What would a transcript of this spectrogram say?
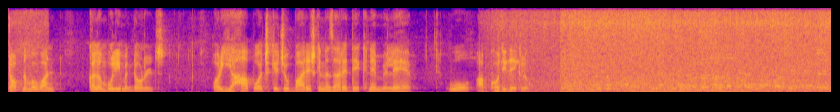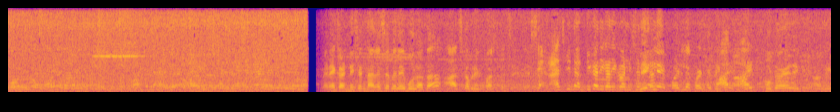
stop number one Kalamboli McDonald's और यहाँ पहुँच के जो बारिश के नज़ारे देखने मिले हैं, वो आप खुद ही देख लो। मैंने कंडीशन डालने से पहले ही बोला था, आज का ब्रेकफास्ट कैसे है। आज की का दिखा दिखा कंडीशन देख ले पढ़ ले पढ़ ले देख आज- ले। आज- फ़ोटो है देख ले। हाँ, देख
